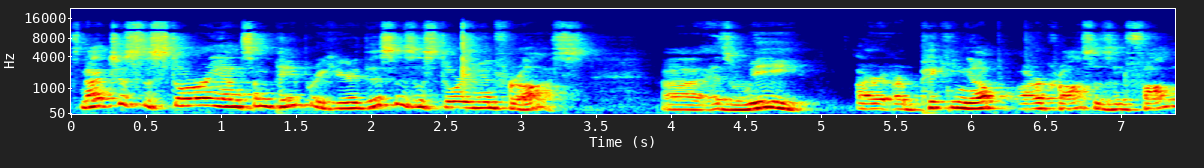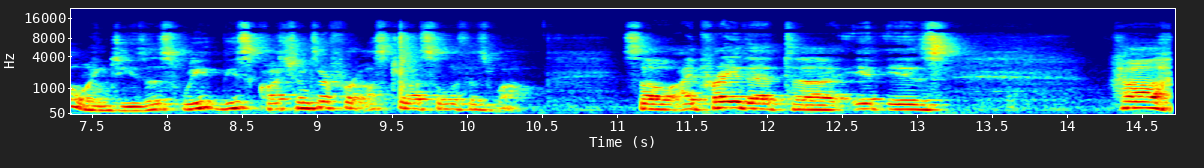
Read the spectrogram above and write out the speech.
It's not just a story on some paper here. This is a story meant for us uh, as we are, are picking up our crosses and following Jesus. We these questions are for us to wrestle with as well. So I pray that uh, it is. Uh,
